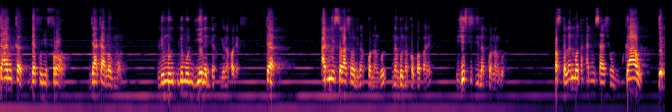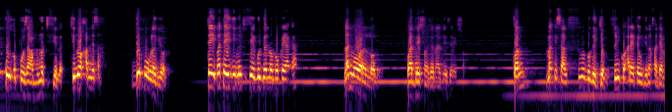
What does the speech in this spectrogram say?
tant que defuñu front jàkkaarloog moom li mu li mu yéene def dina ko def te administration dina ko nangul nangul na ko ba pare justice dina ko nangul parce que lan moo tax administration gaaw képp kuy opposant mu notifié la ci loo xam ne sax dëppoo ak yoon tey ba tey ji notifié gul benn bokk yaakaar lan moo waral loolu waa direction générale des élections kon Macky Sall fi ma bëgg a jëm suñ ko arrêté wu dina fa dem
